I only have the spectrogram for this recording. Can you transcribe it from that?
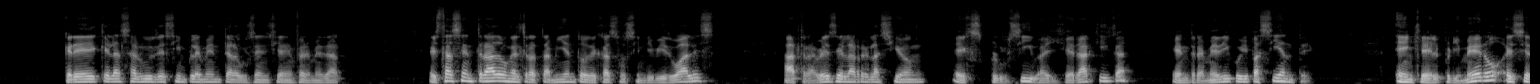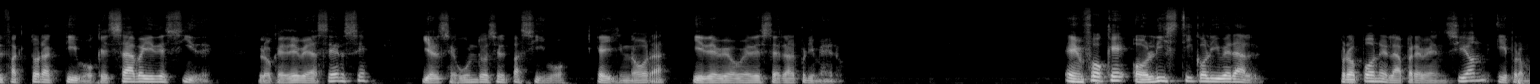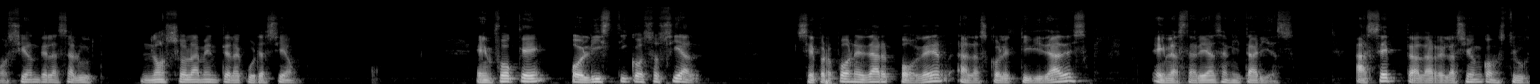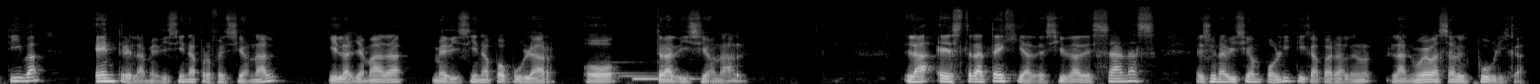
Cree que la salud es simplemente la ausencia de enfermedad. Está centrado en el tratamiento de casos individuales a través de la relación exclusiva y jerárquica entre médico y paciente, en que el primero es el factor activo que sabe y decide lo que debe hacerse y el segundo es el pasivo que ignora y debe obedecer al primero. Enfoque holístico liberal propone la prevención y promoción de la salud, no solamente la curación. Enfoque holístico social se propone dar poder a las colectividades en las tareas sanitarias. Acepta la relación constructiva entre la medicina profesional y la llamada medicina popular o tradicional. La estrategia de ciudades sanas es una visión política para la nueva salud pública,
